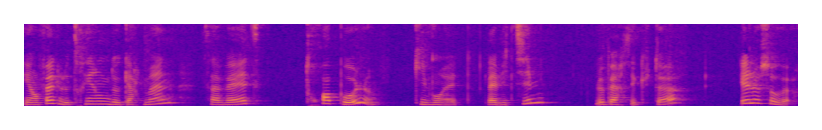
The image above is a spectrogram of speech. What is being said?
Et en fait, le triangle de Karpman, ça va être trois pôles qui vont être la victime, le persécuteur et le sauveur.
